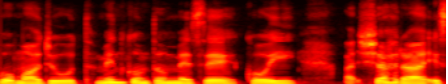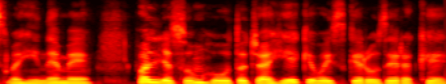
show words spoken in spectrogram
ہو موجود من کم تم میں سے کوئی شہرہ اس مہینے میں فل یسم ہو تو چاہیے کہ وہ اس کے روزے رکھے۔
